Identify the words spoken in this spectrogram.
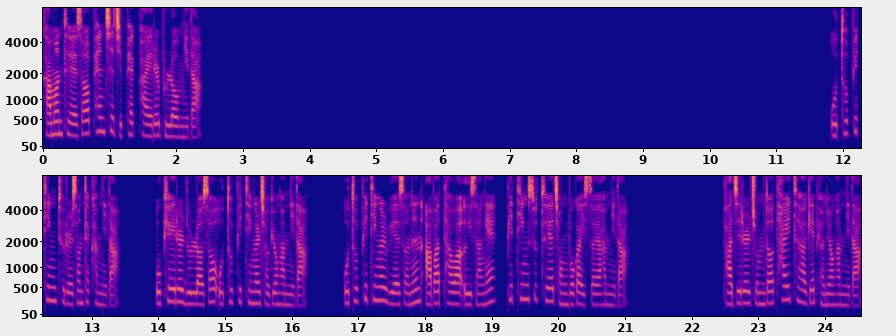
가먼트에서 팬츠 지팩 파일을 불러옵니다. 오토 피팅 툴을 선택합니다. OK를 눌러서 오토 피팅을 적용합니다. 오토 피팅을 위해서는 아바타와 의상에 피팅 수트의 정보가 있어야 합니다. 바지를 좀 더 타이트하게 변형합니다.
